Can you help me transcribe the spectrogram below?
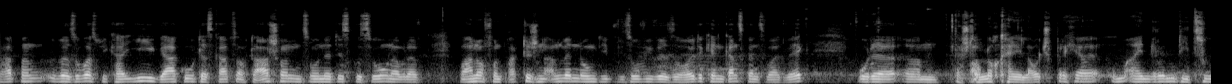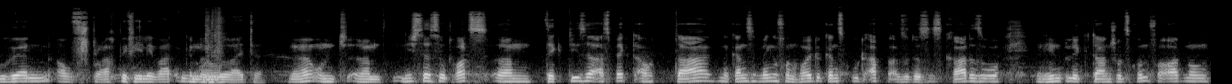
hat man über sowas wie KI, ja gut, das gab es auch da schon so eine Diskussion, aber da war noch von praktischen Anwendungen, die so wie wir sie heute kennen, ganz, ganz weit weg. Oder ähm, da standen noch keine Lautsprecher um einen rum, die zuhören, auf Sprachbefehle warten genau. und so weiter. Ja, und ähm, nichtsdestotrotz ähm, deckt dieser Aspekt auch da eine ganze Menge von heute ganz gut ab. Also das ist gerade so im Hinblick Datenschutzgrundverordnung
